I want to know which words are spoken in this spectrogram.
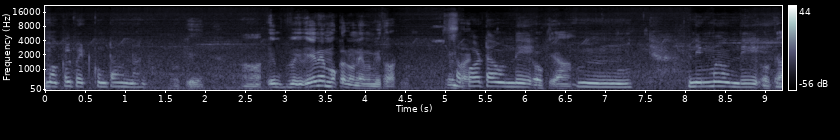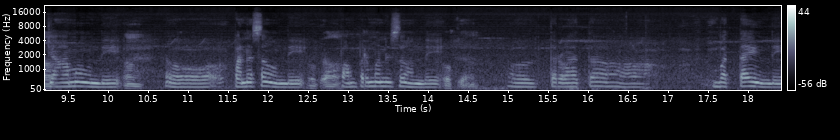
మొక్కలు పెట్టుకుంటా ఉన్నాను. ఓకే. ఆ, ఇప్- ఏమేం మొక్కలు ఉన్నాయమ్మా మీ తోటలో? సపోటా ఉంది. నిమ్మ ఉంది. జామ ఉంది పనస ఉంది. పంపర మనస ఉంది తర్వాత బత్తాయి ఉంది.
